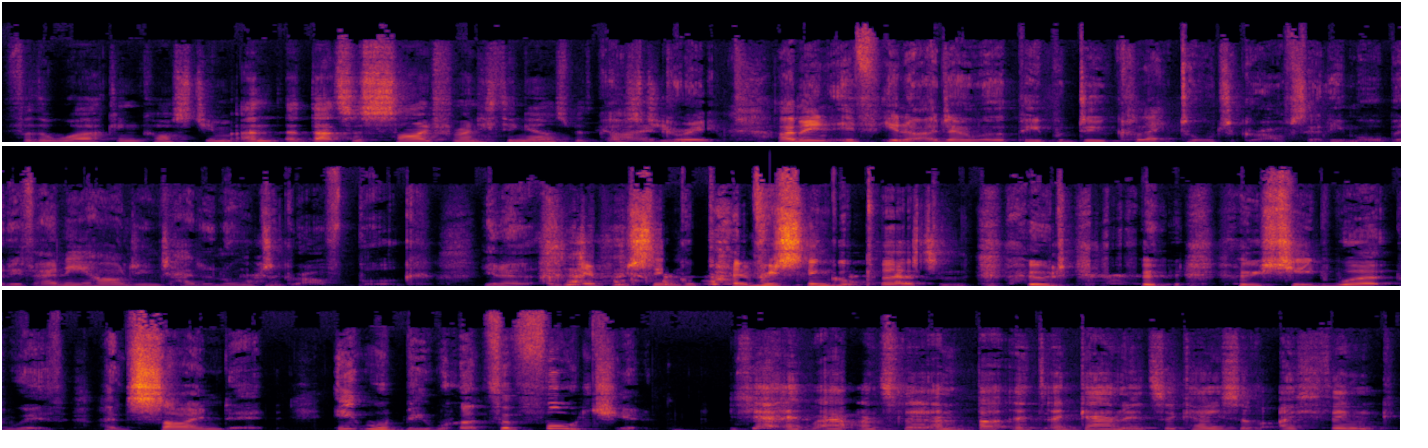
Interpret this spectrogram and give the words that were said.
for the working costume, and uh, that's aside from anything else with costume. I agree. I mean, if you know, I don't know whether people do collect autographs anymore, but if Annie Hardinge had an autograph book, you know, every single every single person who'd, who who she'd worked with had signed it, it would be worth a fortune. Yeah, it and but it, again, it's a case of I think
